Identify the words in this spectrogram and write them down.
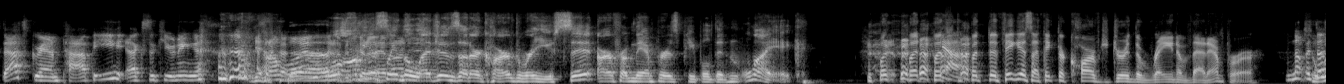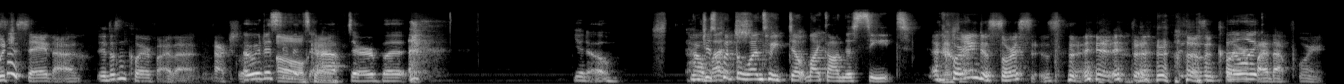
that's Grandpappy executing Yeah. someone. Well, obviously, the legends that are carved where you sit are from the emperors people didn't like. But but but Yeah. but the thing is, I think they're carved during the reign of that emperor. No, it So doesn't which- say that. It doesn't clarify that actually. I would assume Oh, it's okay. after, but you know, we just put the ones we don't like on the seat. According to sources, it, it doesn't clarify like- that point.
